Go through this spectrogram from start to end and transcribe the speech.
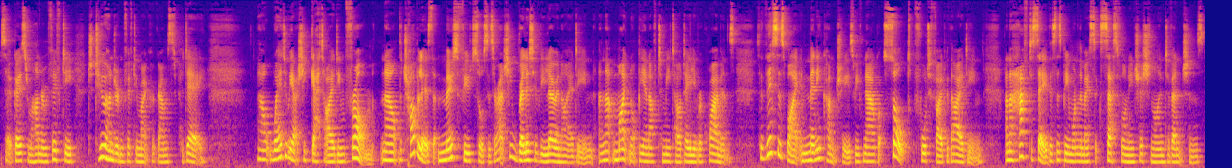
So it goes from 150 to 250 micrograms per day. Now, where do we actually get iodine from? Now, the trouble is that most food sources are actually relatively low in iodine, and that might not be enough to meet our daily requirements. So, this is why in many countries we've now got salt fortified with iodine. And I have to say, this has been one of the most successful nutritional interventions.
